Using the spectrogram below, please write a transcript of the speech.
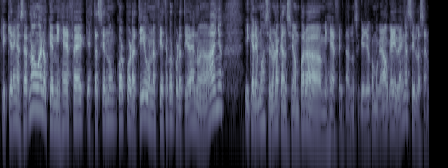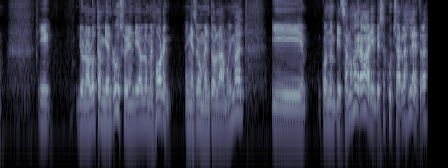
¿Qué quieren hacer? No, bueno, que mi jefe está haciendo un corporativo, una fiesta corporativa de nueve años y queremos hacer una canción para mi jefe y tal. No sé qué. Yo como que, ah, ok, venga, sí, lo hacemos. Y yo no hablo tan bien ruso, hoy en día hablo mejor. En, en ese momento hablaba muy mal. Y cuando empezamos a grabar y empiezo a escuchar las letras,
